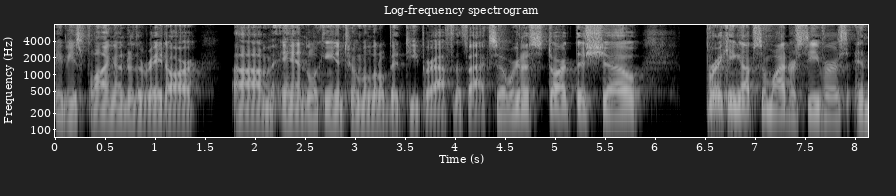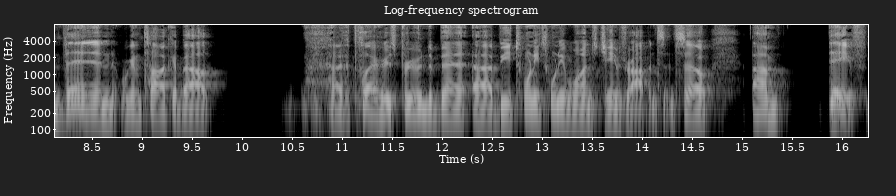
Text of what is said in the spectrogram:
maybe is flying under the radar um, and looking into him a little bit deeper after the fact. So we're going to start this show breaking up some wide receivers, and then we're going to talk about a player who's proven to be, uh, be 2021's James Robinson. So, um, Dave,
